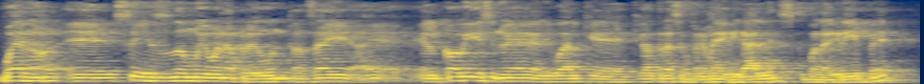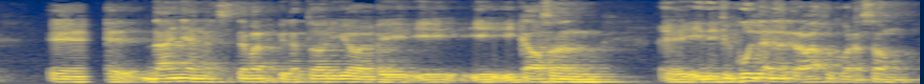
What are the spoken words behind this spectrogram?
Bueno, eh, sí, es una muy buena pregunta. el COVID-19, al igual que, otras enfermedades virales, como la gripe, eh, eh, dañan el sistema respiratorio y, causan y dificultan el trabajo del corazón.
